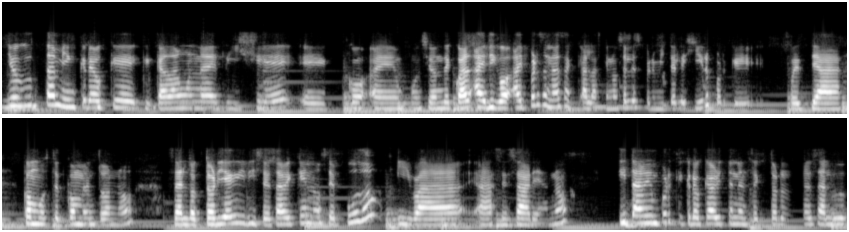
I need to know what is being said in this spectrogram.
yo también creo que, que cada una elige eh, en función de cuál, ay, digo, hay personas a las que no se les permite elegir porque pues ya como usted comentó, ¿no? O sea, el doctor llega y dice, ¿sabe que no se pudo? Y va a cesárea, ¿no? Y también porque creo que ahorita en el sector de salud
